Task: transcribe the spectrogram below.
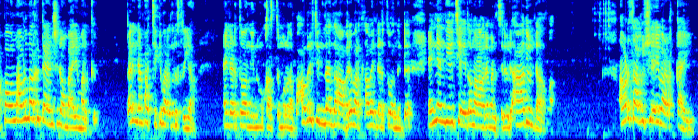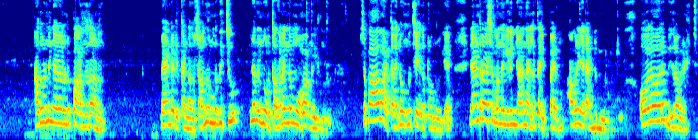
അപ്പോൾ അവൻ അവളുമാർക്ക് ടെൻഷനോ ഭാര്യമാർക്ക്. കാരണം ഞാൻ പച്ചയ്ക്ക് പറഞ്ഞൊരു സ്ത്രീയാണ് എന്റെ അടുത്ത് വന്നിരുന്നു കസ്റ്റമർ അപ്പോൾ അവർ ചിന്ത എന്താ? അവരെ ഭർത്താവ് എന്റെ അടുത്ത് വന്നിട്ട് എന്നെ എന്തെങ്കിലും ചെയ്തോ എന്നാണ് അവരെ മനസ്സിൽ ഒരു ആദ്യം ഉണ്ടാവുക. അവിടെ സംശയമായി വഴക്കായി. അതുകൊണ്ട് ഞാൻ അവനോട് പറഞ്ഞതാണ് വേണ്ട എടുക്കേണ്ട പക്ഷെ അവൻ നിർബന്ധിച്ചു. ഞാൻ നിന്ന് കൊടുത്തു. അതാണ് എന്റെ മോഹം അങ്ങനെ ഇരുന്നത് പക്ഷെ പാവാട്ടോ എന്നെ ഒന്നും ചെയ്തിട്ടൊന്നുമില്ല. രണ്ട് പ്രാവശ്യം വന്നെങ്കിലും ഞാൻ നല്ല തരിപ്പായിരുന്നു. അവന് ഞാൻ രണ്ട് ബീർ കൊടുത്തു. ഓരോരോ ബീർ അവനടിച്ചു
